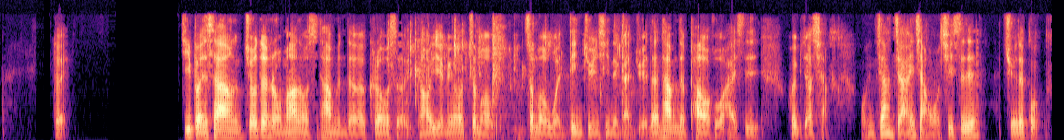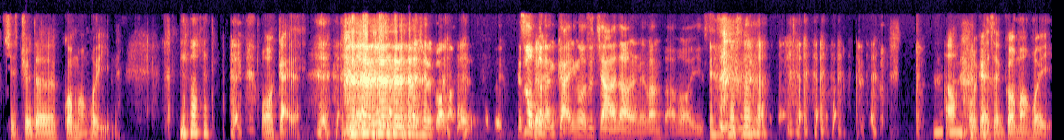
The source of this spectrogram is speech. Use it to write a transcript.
对。基本上 Jordan Romano 是他们的 closer，然后也没有这么这么稳定军心的感觉，但他们的炮火还是会比较强。我你这样讲一讲，我其实觉得光其实觉得光芒会赢。我改了，可是我不能改，因为我是加拿大人，没办法，不好意思。好，我改成光芒会赢，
